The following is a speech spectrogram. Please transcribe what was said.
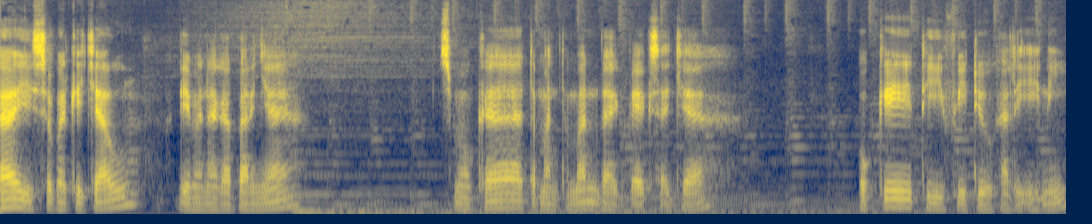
Hai Sobat Kicau, gimana kabarnya? Semoga teman-teman baik-baik saja. Oke, di video kali ini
